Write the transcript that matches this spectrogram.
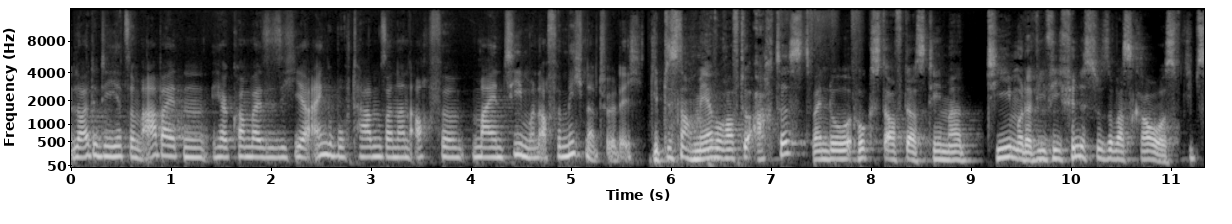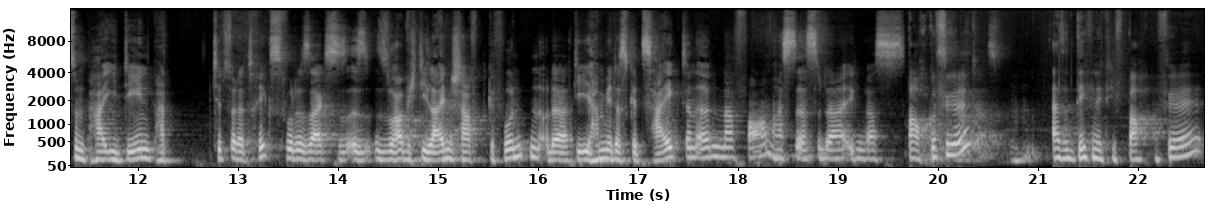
Leute, die hier zum Arbeiten herkommen, weil sie sich hier eingebucht haben, sondern auch für mein Team und auch für mich natürlich. Gibt es noch mehr, worauf du achtest, wenn du guckst auf das Thema Team oder wie, wie findest du sowas raus? Gibt es ein paar Ideen, ein paar Tipps oder Tricks, wo du sagst, so habe ich die Leidenschaft gefunden oder die haben mir das gezeigt in irgendeiner Form? Hast, hast du da irgendwas? Bauchgefühl. Also definitiv Bauchgefühl.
